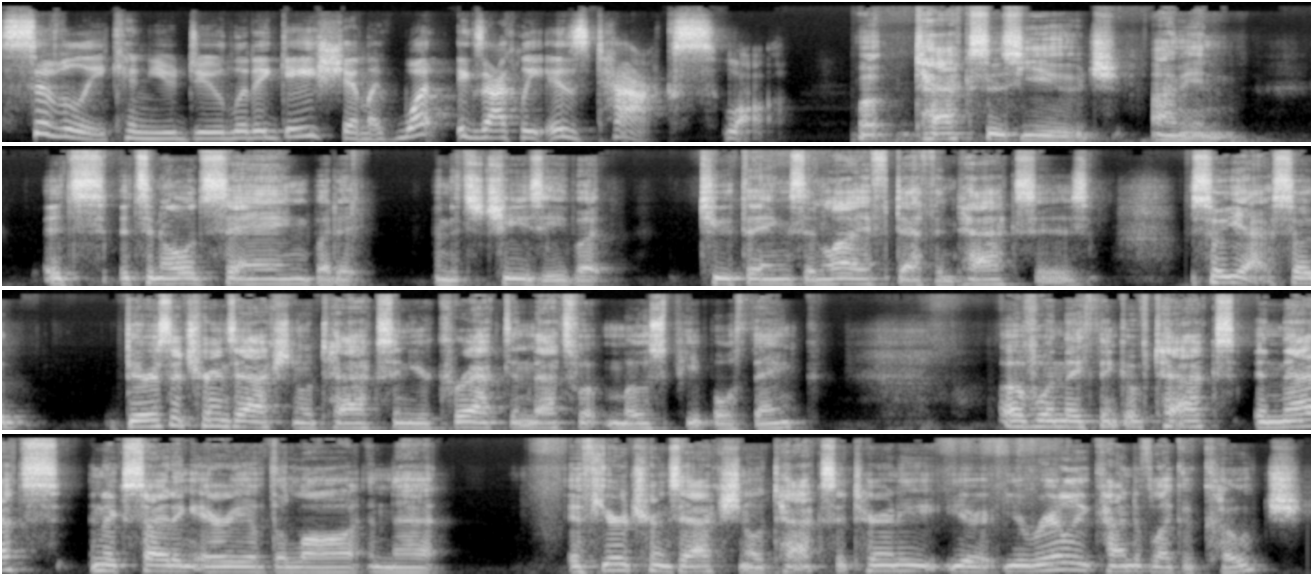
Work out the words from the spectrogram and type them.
civilly? Can you do litigation? Like, what exactly is tax law? Well, tax is huge. I mean, it's it's an old saying, but it and it's cheesy, but two things in life, death and taxes. So yeah, so there's a transactional tax, and you're correct, and that's what most people think of when they think of tax. And that's an exciting area of the law in that if you're a transactional tax attorney, you're you're really kind of like a coach.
